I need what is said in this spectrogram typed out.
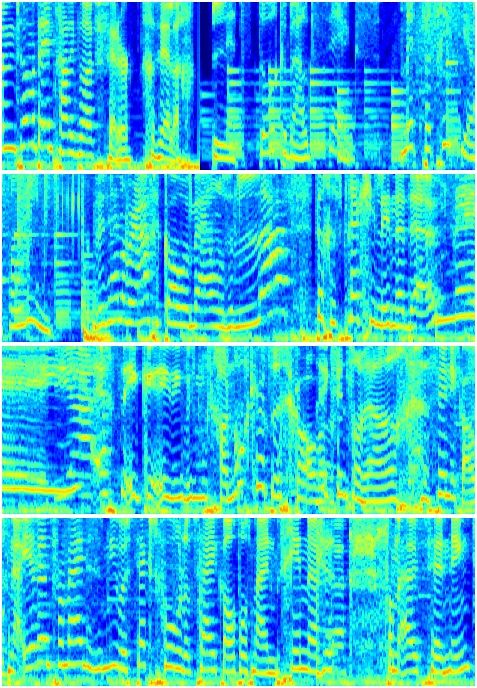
Um, zometeen ga ik wel even verder. Gezellig. Let's talk about sex. Met Patricia van Liemt. We zijn alweer aangekomen bij ons laatste gesprekje, Linda Duits. Nee. Ja, echt. Ik, ik, moet gewoon nog een keer terugkomen. Ik vind van wel. Dat vind ik ook. Nou, jij bent voor mij dus een nieuwe seksgoeroe. Dat zei ik al volgens mij in het begin uh, van de uitzending.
